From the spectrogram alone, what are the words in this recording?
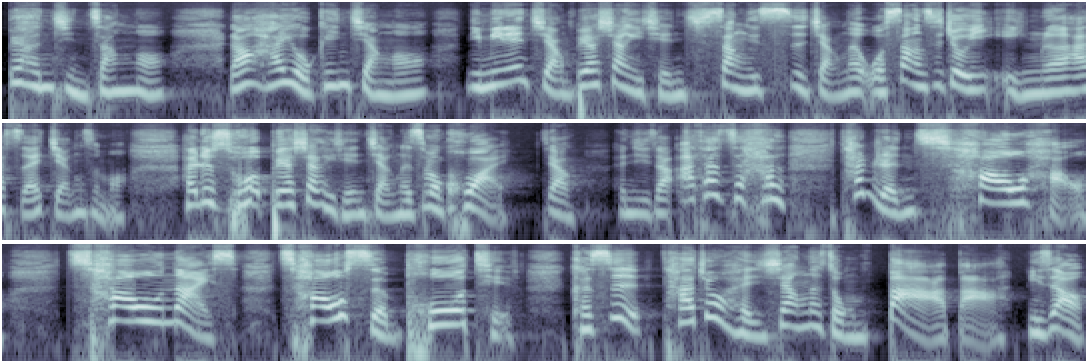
不要很紧张哦。然后还有我跟你讲哦，你明天讲不要像以前上一次讲的，我上一次就已经赢了。他是在讲什么？他就说不要像以前讲的这么快，这样很紧张啊。他他他人超好，超 nice，超 supportive。可是他就很像那种爸爸，你知道？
